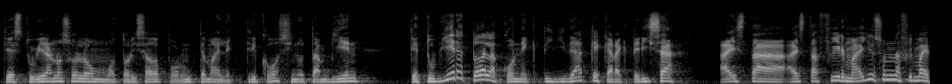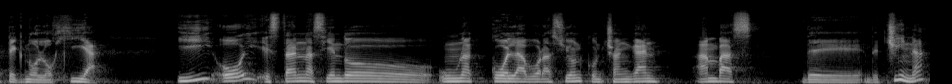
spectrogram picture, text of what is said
que estuviera no solo motorizado por un tema eléctrico, sino también que tuviera toda la conectividad que caracteriza a esta, a esta firma. Ellos son una firma de tecnología y hoy están haciendo una colaboración con Chang'an, ambas de, China,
